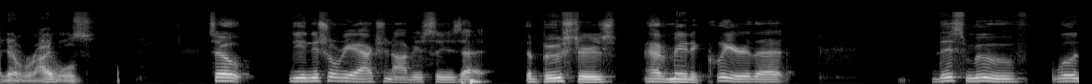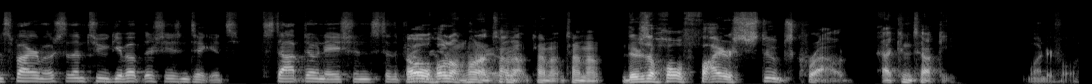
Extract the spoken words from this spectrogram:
I got rivals. So the initial reaction, obviously, is that the boosters have made it clear that this move will inspire most of them to give up their season tickets, stop donations to the. Oh, hold on, hold on. Time out, time out, time out. There's a whole Fire Stoops crowd at Kentucky. Wonderful,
